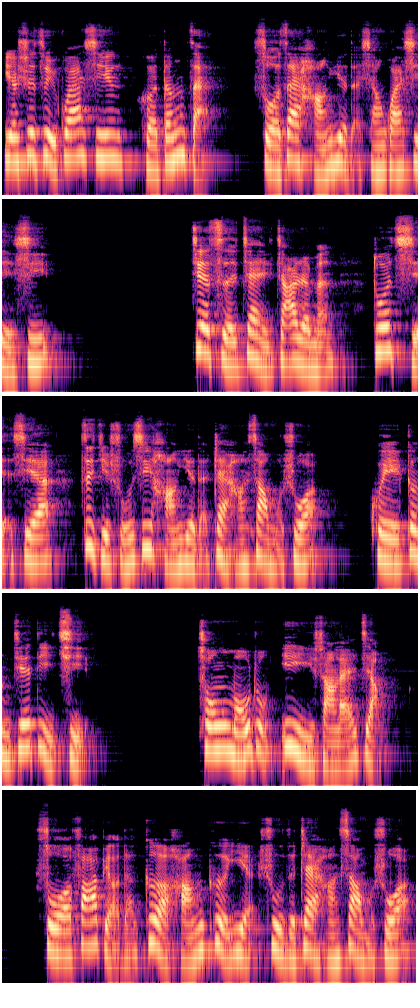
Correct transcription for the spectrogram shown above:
也是最关心和登载所在行业的相关信息。借此建议家人们多写些自己熟悉行业的债行项目说，会更接地气。从某种意义上来讲，所发表的各行各业数字债行项目说。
